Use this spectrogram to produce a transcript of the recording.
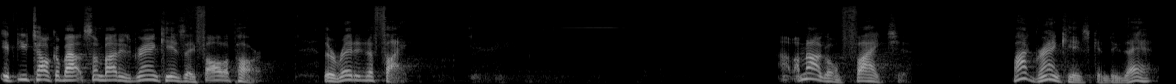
if you talk about somebody's grandkids, they fall apart. They're ready to fight. I'm not going to fight you. My grandkids can do that.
